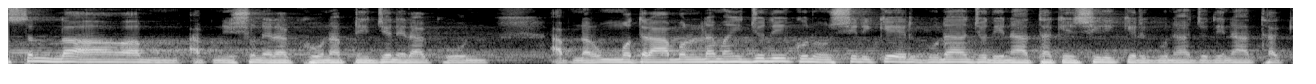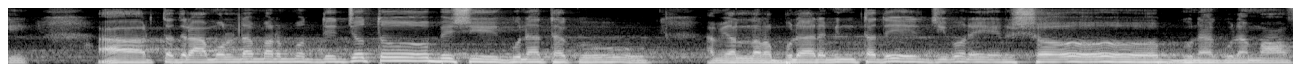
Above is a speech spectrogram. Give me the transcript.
ওসাল্লাম আপনি শুনে রাখুন, আপনি জেনে রাখুন, আপনার উম্মতের আমল নামায় যদি কোনো শিরিকের গুণা যদি না থাকে, শিরিকের গুণা যদি না থাকে, আর তাদের আমল নামার মধ্যে যত বেশি গুণা থাকুক, আমি আল্লাহ রব্বুল আলমিন তাদের জীবনের সব গুণাগুলা মাফ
